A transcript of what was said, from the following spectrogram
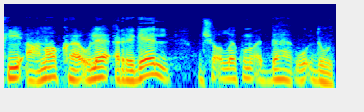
في أعناق هؤلاء الرجال. إن شاء الله يكونوا قدها وقدود.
